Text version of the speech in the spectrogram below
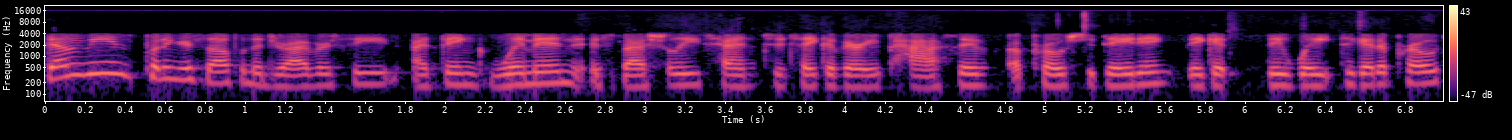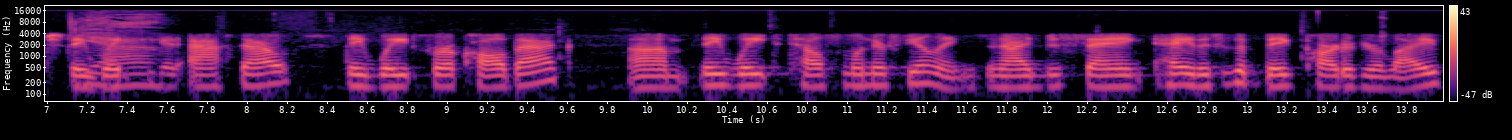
That means putting yourself in the driver's seat. I think women, especially, tend to take a very passive approach to dating. They get they wait to get approached. They wait to get asked out. They wait for a callback. Um, they wait to tell someone their feelings. And I'm just saying, hey, this is a big part of your life.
